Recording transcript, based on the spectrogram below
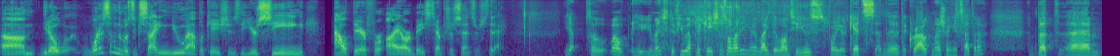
Um, you know, what are some of the most exciting new applications that you're seeing out there for IR-based temperature sensors today? Yeah. So, well, you, you mentioned a few applications already, like the ones you use for your kids and the, the crowd measuring, etc. But um,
